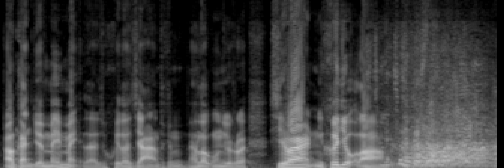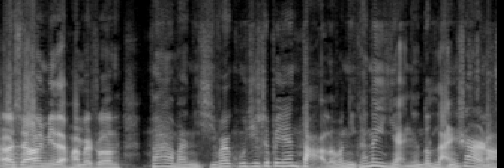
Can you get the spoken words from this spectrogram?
然后感觉美美的，就回到家，她跟她老公就说：“媳妇儿，你喝酒了？” 然后小米在旁边说：“爸爸，你媳妇儿估计是被人打了吧？你看那个眼睛都蓝色了。”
